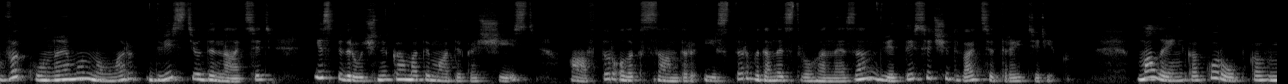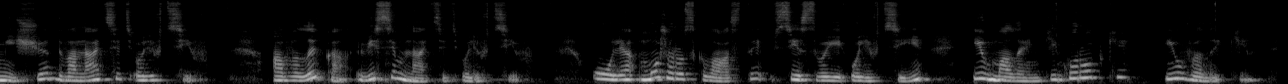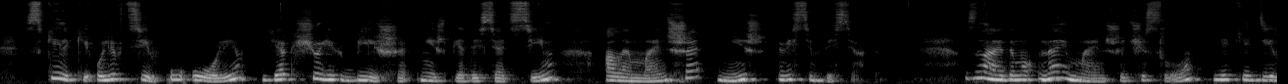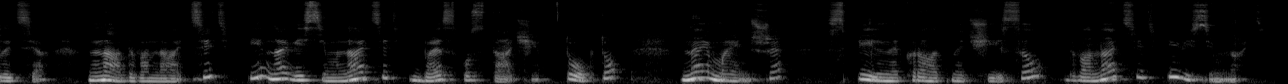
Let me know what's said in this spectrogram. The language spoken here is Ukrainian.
Виконуємо номер 211 із підручника Математика 6, автор Олександр Істер, видавництво Генеза 2023 рік. Маленька коробка вміщує 12 олівців, а велика 18 олівців. Оля може розкласти всі свої олівці і в маленькі коробки, і у великі. Скільки олівців у Олі, якщо їх більше, ніж 57, але менше, ніж 80? Знайдемо найменше число, яке ділиться на 12 і на 18 без остачі. Тобто найменше спільне кратне чисел 12 і 18.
